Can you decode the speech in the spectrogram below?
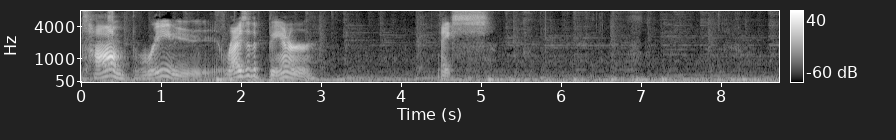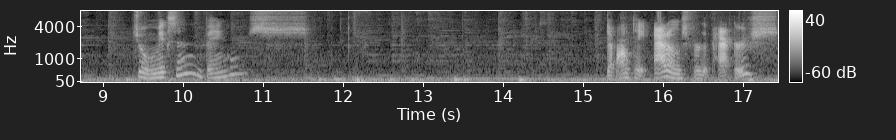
Tom Brady. Rise of the Banner. Nice. Joe Mixon, Bengals. Davante Adams for the Packers.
